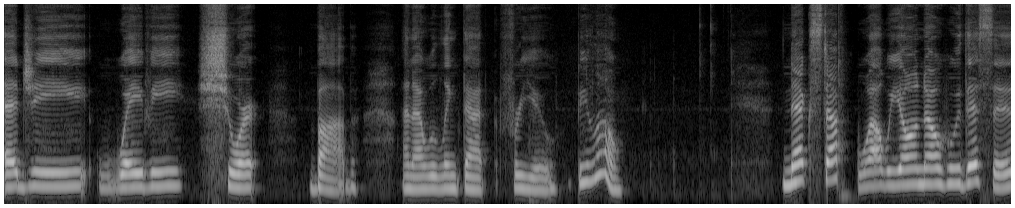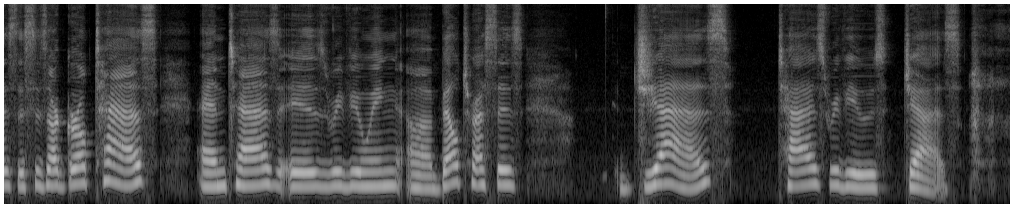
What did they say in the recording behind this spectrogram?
edgy, wavy, short bob and I will link that for you below. Next up, well, we all know who this is. This is our girl Taz, and Taz is reviewing uh, BelleTress's Jazz. Taz reviews Jazz.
